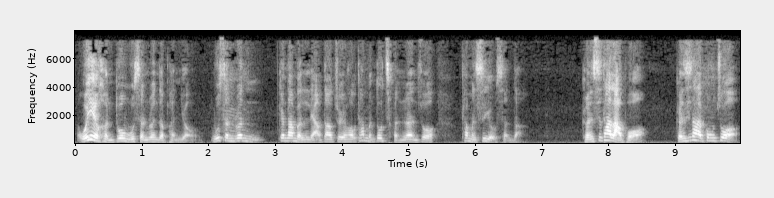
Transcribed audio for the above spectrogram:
我也有很多无神论的朋友，无神论跟他们聊到最后，他们都承认说他们是有神的，可能是他老婆，可能是他的工作。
